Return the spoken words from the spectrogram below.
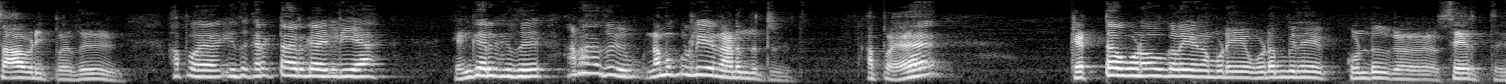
சாவடிப்பது. அப்போ இது கரெக்டாக இருக்கா இல்லையா? எங்கே இருக்குது? ஆனால் அது நமக்குள்ளேயே நடந்துட்டுருக்குது. அப்போ கெட்ட உணவுகளை நம்முடைய உடம்பிலே கொண்டு சேர்த்து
